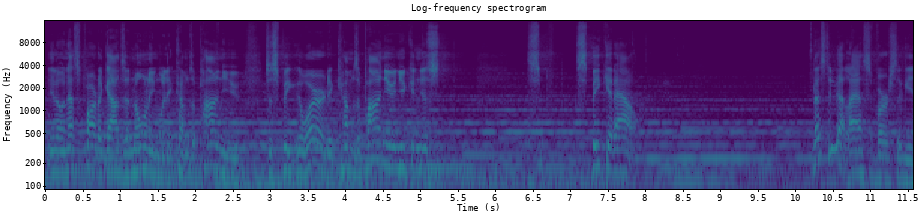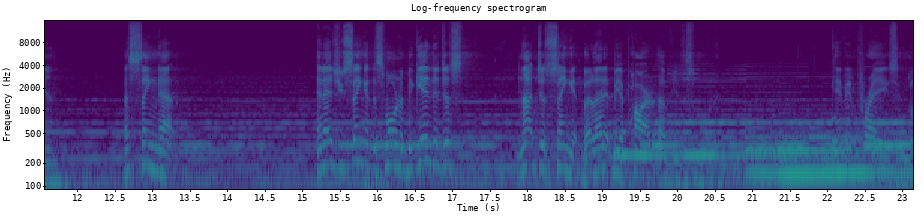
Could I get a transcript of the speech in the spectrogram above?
You know, and that's part of God's anointing when it comes upon you to speak the word. It comes upon you and you can just sp- speak it out. Let's do that last verse again. Let's sing that and as you sing it this morning, begin to just not just sing it, but let it be a part of you this morning. Give him praise and glory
